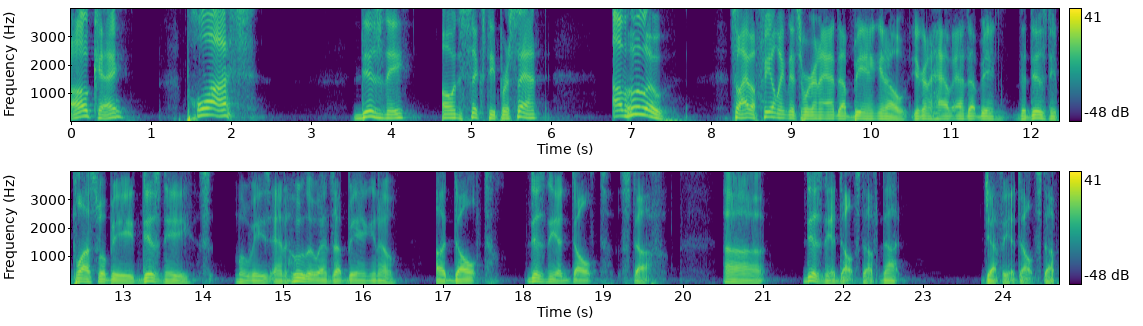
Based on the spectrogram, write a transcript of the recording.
okay. Plus, Disney owns 60% of Hulu. So I have a feeling that we're going to end up being, you know, you're going to have end up being the Disney Plus will be Disney movies, and Hulu ends up being, you know, adult Disney adult stuff, uh, Disney adult stuff, not Jeffy adult stuff,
